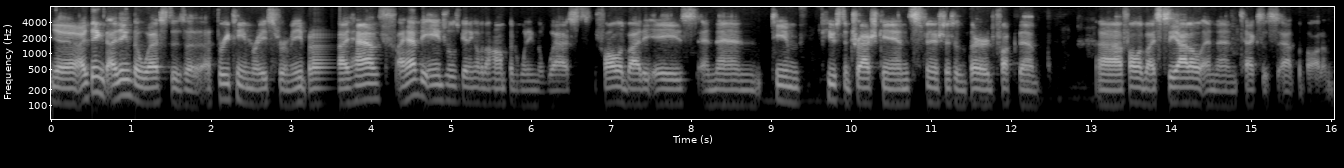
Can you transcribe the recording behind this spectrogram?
Yeah, I think I think the West is a, a three team race for me, but I have I have the Angels getting over the hump and winning the West, followed by the A's, and then team Houston Trash Cans finishes in third. Fuck them. Uh, followed by Seattle and then Texas at the bottom.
